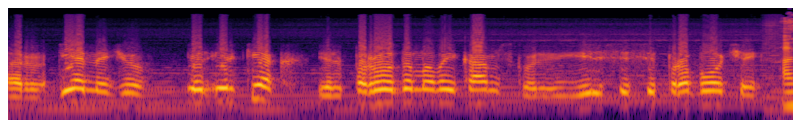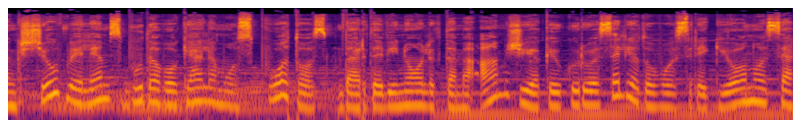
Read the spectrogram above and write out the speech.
ar diemedžių ir, ir tiek. Ir parodoma vaikams, kur ilsisi prabočiai. Anksčiau vėlėms būdavo keliamos puotos, dar XIX amžiuje kai kuriuose Lietuvos regionuose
